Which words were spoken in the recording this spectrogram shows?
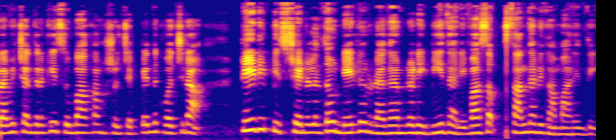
రవిచంద్రకి శుభాకాంక్షలు చెప్పేందుకు వచ్చిన టీడీపీ శ్రేణులతో నెల్లూరు నగరంలోని బీద నివాసం సందడిగా మారింది.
